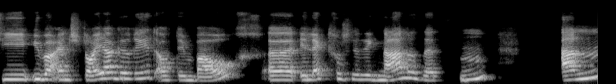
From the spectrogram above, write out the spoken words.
die über ein Steuergerät auf dem Bauch äh, elektrische Signale setzen an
